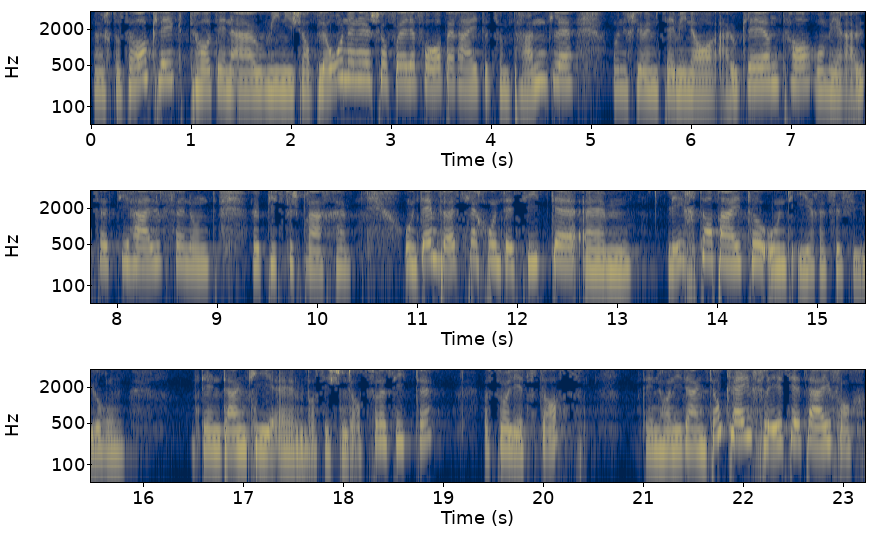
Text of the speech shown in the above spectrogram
Dann habe ich das angelegt, habe dann auch meine Schablonen schon vorbereitet zum Pendeln, die ich ja im Seminar auch gelernt habe, wo mir auch helfen sollte und etwas versprechen. Und dann plötzlich kommt eine Seite, ähm, Lichtarbeiter und ihre Verführung. Dann denke ich, ähm, was ist denn das für eine Seite? Was soll jetzt das? Dann habe ich gedacht, okay, ich lese jetzt einfach.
